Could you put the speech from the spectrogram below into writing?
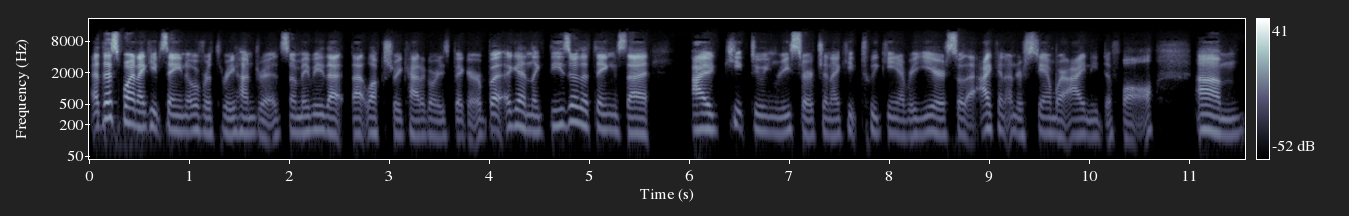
at this point I keep saying over 300 so maybe that that luxury category is bigger but again like these are the things that I keep doing research and I keep tweaking every year so that I can understand where I need to fall. Um,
